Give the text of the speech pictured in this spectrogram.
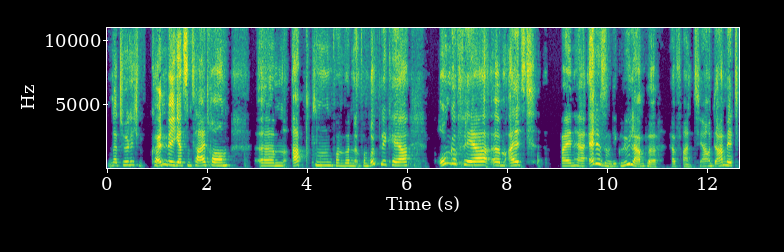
natürlich können wir jetzt einen Zeitraum ähm, ab vom, vom Rückblick her ungefähr ähm, als ein Herr Edison die Glühlampe erfand, ja, und damit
